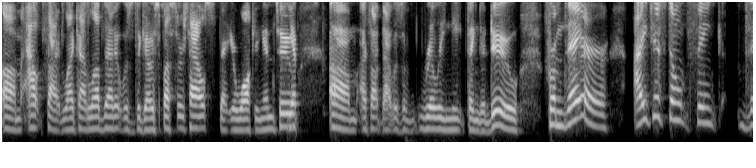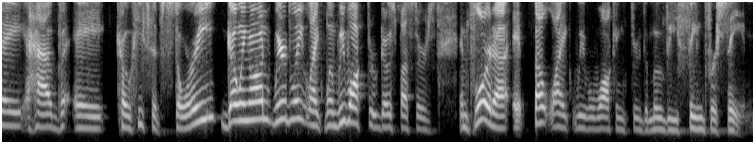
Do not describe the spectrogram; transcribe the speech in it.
um, outside. Like, I love that it was the Ghostbusters house that you're walking into. Yep. Um, I thought that was a really neat thing to do. From there, I just don't think they have a cohesive story going on weirdly like when we walked through ghostbusters in Florida, it felt like we were walking through the movie scene for scene.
